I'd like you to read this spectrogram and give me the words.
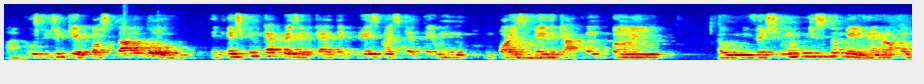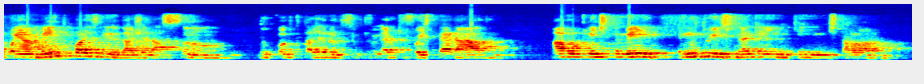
A custo de quê? Eu posso dar, eu dou. Tem cliente que não quer preço, ele quer ter preço, mas quer ter um, um pós-venda que acompanhe. Eu investi muito nisso também, né? No acompanhamento pós-venda da geração, do quanto que está gerando, se era o que foi esperado. Ah, o cliente também tem muito isso, né? Quem, quem instala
